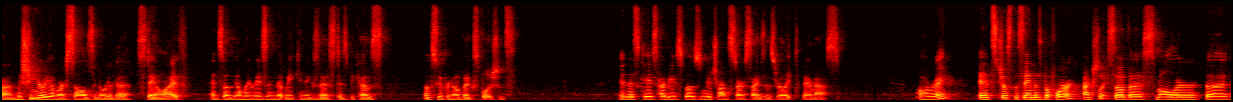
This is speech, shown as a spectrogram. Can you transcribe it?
uh, machinery of our cells in order to stay alive. And so the only reason that we can exist is because of supernova explosions. In this case, how do you suppose neutron star sizes relate to their mass? All right, it's just the same as before, actually. So the smaller the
